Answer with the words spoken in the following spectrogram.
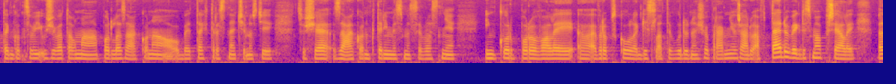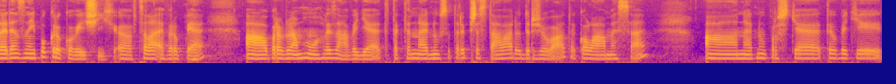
ten koncový uživatel má podle zákona o obětech trestné činnosti, což je zákon, kterými jsme se vlastně inkorporovali eh, evropskou legislativu do našeho právního řádu. A v té době, kdy jsme ho přijali, byl jeden z nejpokrokovějších eh, v celé Evropě a opravdu nám ho mohli závidět, tak ten najednou se tady přestává dodržovat, jako láme se a najednou prostě ty oběti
